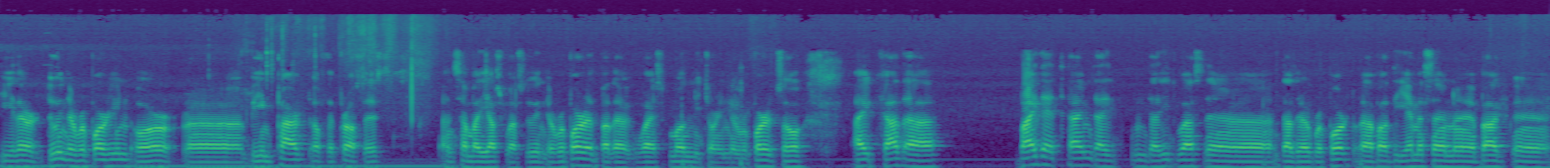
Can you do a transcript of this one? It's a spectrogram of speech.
either doing the reporting or uh, being part of the process, and somebody else was doing the report, but I was monitoring the report. So I had a by the time that, that it was the that the report about the MSN uh, bug uh,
